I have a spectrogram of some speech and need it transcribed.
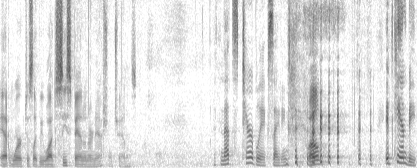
at work, just like we watch C-SPAN on our national channels. and that's terribly exciting. Well, It can be,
